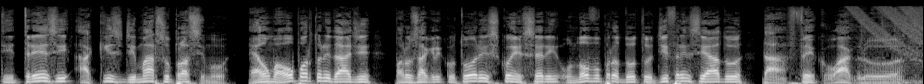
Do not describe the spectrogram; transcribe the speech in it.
de 13 a 15 de março próximo. É uma oportunidade para os agricultores conhecerem o novo produto diferenciado da FECOAGRO.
